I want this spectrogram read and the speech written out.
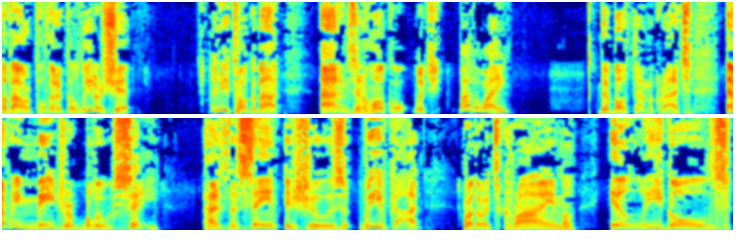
of our political leadership. And you talk about Adams and Hochul, which, by the way, they're both Democrats. Every major blue city has the same issues we've got, whether it's crime, illegals,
